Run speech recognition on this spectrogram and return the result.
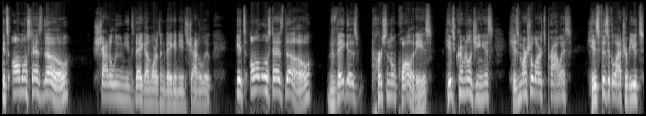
It's almost as though Shadaloo needs Vega more than Vega needs Shadaloo. It's almost as though Vega's personal qualities, his criminal genius, his martial arts prowess, his physical attributes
